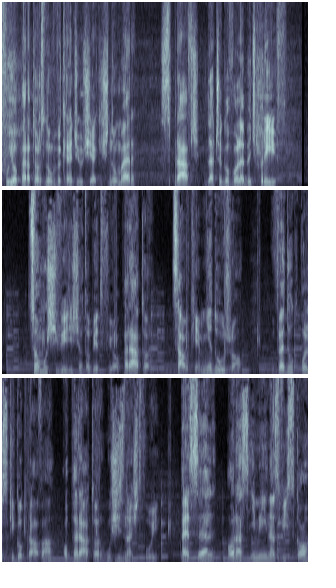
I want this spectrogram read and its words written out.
Twój operator znów wykręcił ci jakiś numer? Sprawdź, dlaczego wolę być priv. Co musi wiedzieć o tobie twój operator? Całkiem niedużo. Według polskiego prawa operator musi znać twój PESEL oraz imię i nazwisko,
